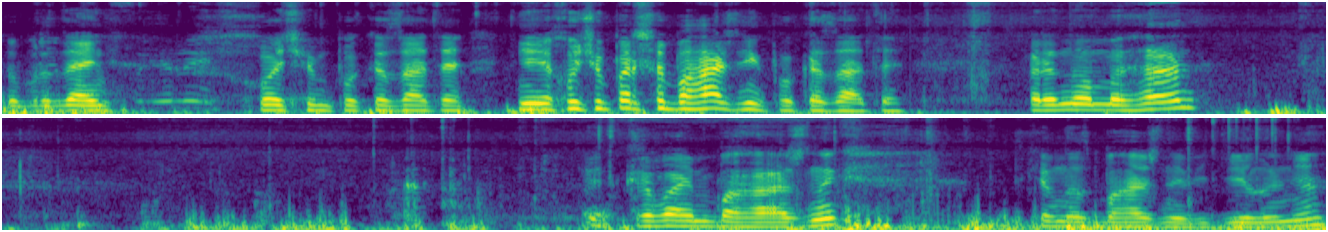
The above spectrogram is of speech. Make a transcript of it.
Добрий день. Хочемо показати. Ні, я хочу перше багажник показати. Renault Megane. Відкриваємо багажник. Таке в нас багажне відділення.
